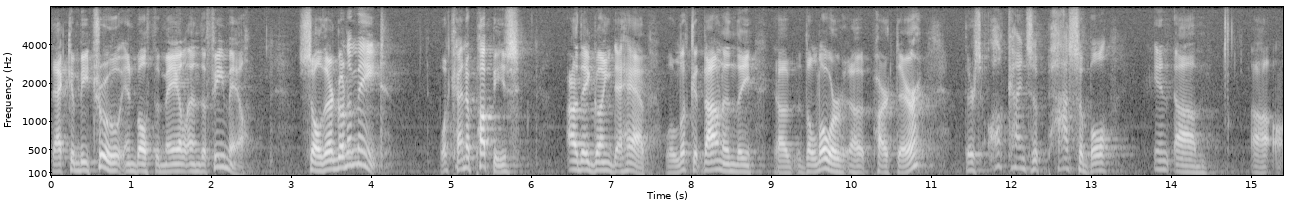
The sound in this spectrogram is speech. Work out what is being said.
That can be true in both the male and the female. So they're going to mate. What kind of puppies are they going to have? We'll look at down in the, uh, the lower uh, part there. There's all kinds of possible in, um, uh,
